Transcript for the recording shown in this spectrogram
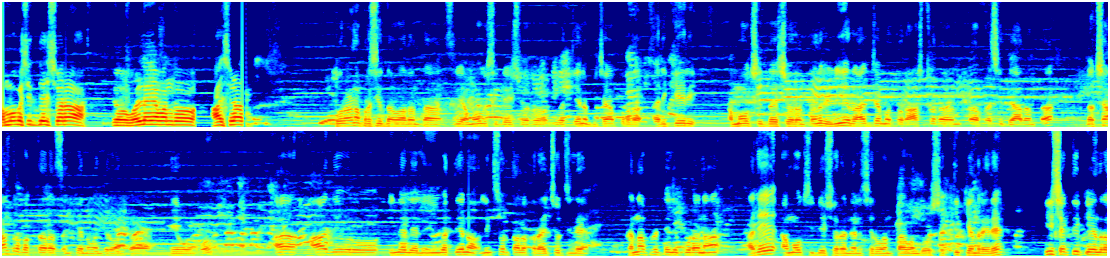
ಅಮೋಘ ಸಿದ್ದೇಶ್ವರ ಒಳ್ಳೆಯ ಒಂದು ಆಶೀರ್ವಾದ. ಪುರಾಣ ಪ್ರಸಿದ್ಧವಾದಂಥ ಶ್ರೀ ಅಮೋಘ ಸಿದ್ದೇಶ್ವರರು ಇವತ್ತೇನು ಬಿಜಾಪುರದ ಅರಿಕೇರಿ ಅಮೋಘ ಸಿದ್ದೇಶ್ವರ ಅಂತಂದರೆ ಇಡೀ ರಾಜ್ಯ ಮತ್ತು ರಾಷ್ಟ್ರದಂಥ ಪ್ರಸಿದ್ಧಿ ಆದಂಥ ಲಕ್ಷಾಂತರ ಭಕ್ತರ ಸಂಖ್ಯೆಯನ್ನು ಹೊಂದಿರುವಂಥ ದೇವರು. ಆ ಆ ದೇವರು ಹಿನ್ನೆಲೆಯಲ್ಲಿ ಇವತ್ತೇನು ಲಿಂಗಸೂರು ತಾಲೂಕು ರಾಯಚೂರು ಜಿಲ್ಲೆ ಕನ್ನಾಪುರಟ್ಟಿಯಲ್ಲಿ ಕೂಡ ಅದೇ ಅಮೋಘ ಸಿದ್ದೇಶ್ವರ ನೆಲೆಸಿರುವಂಥ ಒಂದು ಶಕ್ತಿ ಕೇಂದ್ರ ಇದೆ. ಈ ಶಕ್ತಿ ಕೇಂದ್ರ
